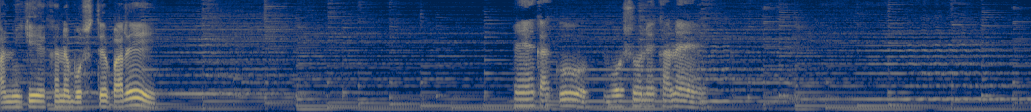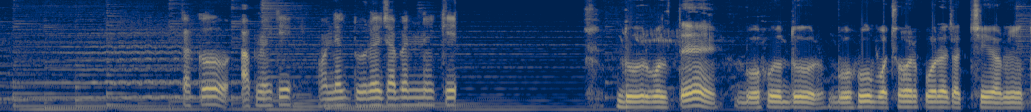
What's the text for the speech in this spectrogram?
আমি কি এখানে বসতে পারি? হ্যাঁ কাকু, বসুন এখানে। কাকু, আপনি কি অনেক দূরে যাবেন নাকি? দূর বলতে বহু দূর, বহু বছর পরে যাচ্ছি আমি এত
